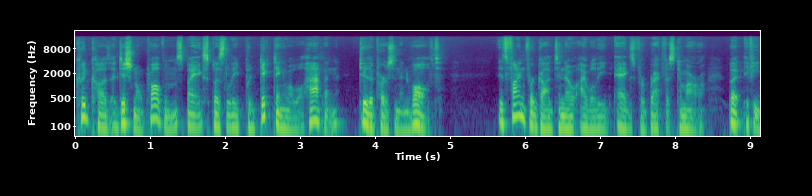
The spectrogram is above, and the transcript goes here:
could cause additional problems by explicitly predicting what will happen to the person involved. It's fine for God to know I will eat eggs for breakfast tomorrow, but if he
